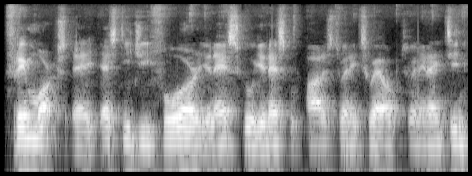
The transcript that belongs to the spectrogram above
frameworks, SDG 4, UNESCO, UNESCO Paris 2012, 2019.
